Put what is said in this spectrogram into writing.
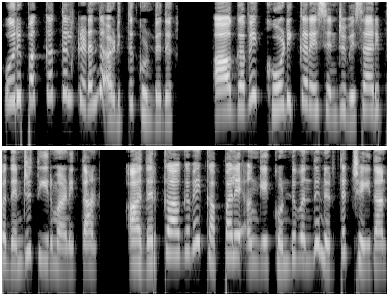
ஒரு பக்கத்தில் கிடந்து அடித்துக் கொண்டது. ஆகவே கோடிக்கரை சென்று விசாரிப்பதென்று தீர்மானித்தான். அதற்காகவே கப்பலை அங்கே கொண்டு வந்து நிறுத்தச் செய்தான்.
